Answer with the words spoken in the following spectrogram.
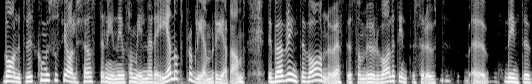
Vanligtvis kommer socialtjänsten in i en familj när det är något problem redan. Det behöver inte vara nu eftersom urvalet inte ser ut, eh, det är inte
